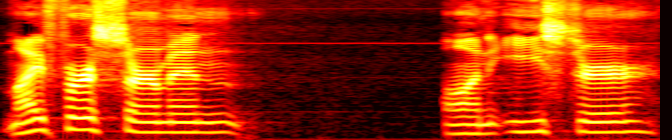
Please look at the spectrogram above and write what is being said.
My first sermon on Easter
